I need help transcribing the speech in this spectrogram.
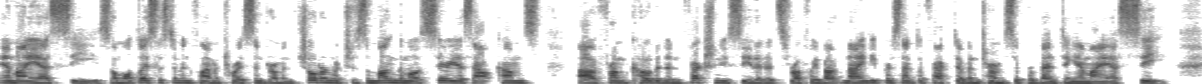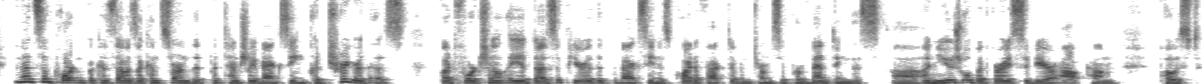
MISC, so multisystem inflammatory syndrome in children, which is among the most serious outcomes uh, from COVID infection, you see that it's roughly about 90% effective in terms of preventing MISC. And that's important because that was a concern that potentially vaccine could trigger this. But fortunately, it does appear that the vaccine is quite effective in terms of preventing this uh, unusual but very severe outcome post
